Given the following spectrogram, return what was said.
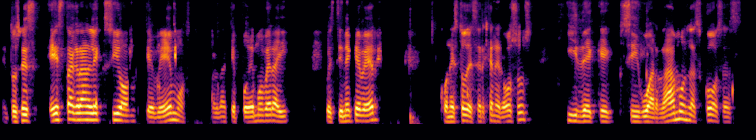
Entonces, esta gran lección que vemos, ¿verdad? Que podemos ver ahí, pues tiene que ver con esto de ser generosos y de que si guardamos las cosas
